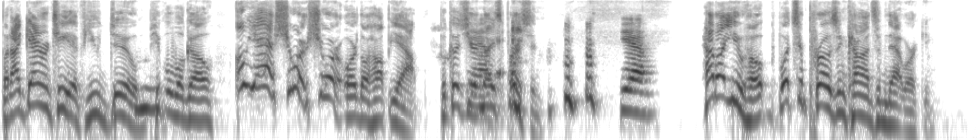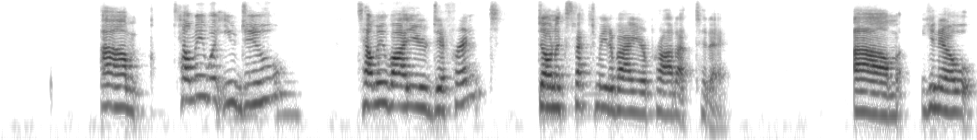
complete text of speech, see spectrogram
But I guarantee you, if you do, Mm-hmm. people will go, oh yeah, sure, sure, or they'll help you out because you're Yeah. a nice person. Yeah. How about you, Hope? What's your pros and cons of networking? Um, tell me what you do. Tell me why you're different. Don't expect me to buy your product today. Um, you know,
